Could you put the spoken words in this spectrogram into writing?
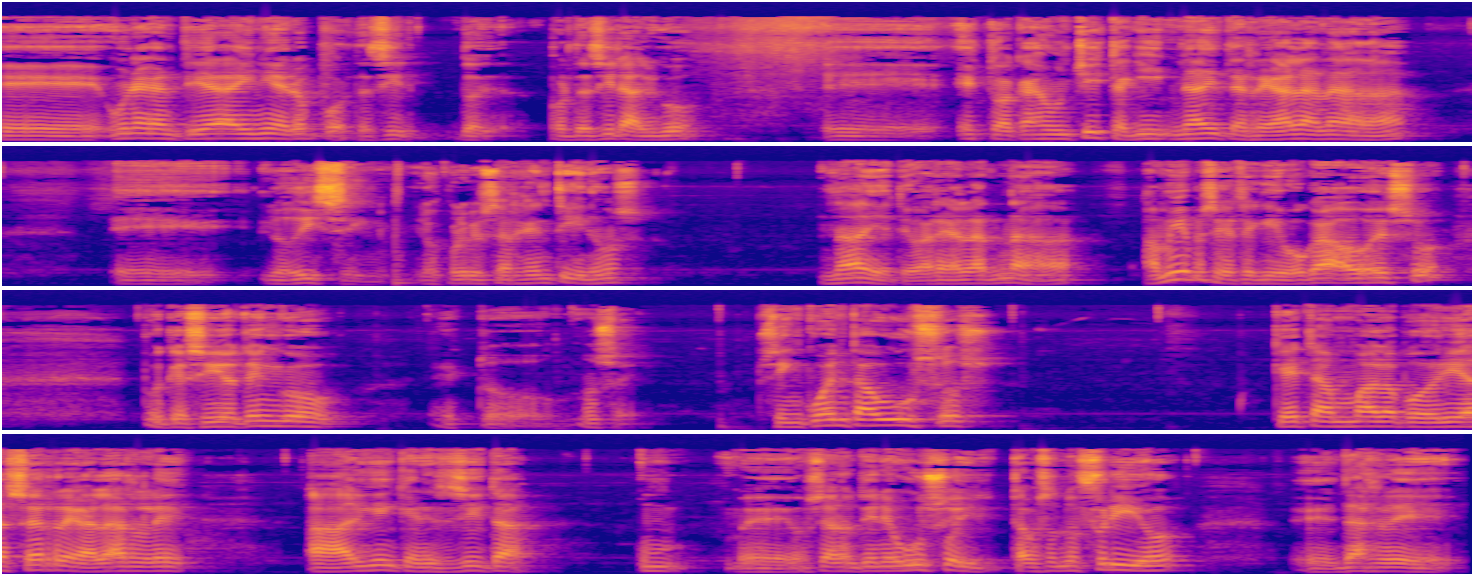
eh, una cantidad de dinero, por decir, por decir algo, eh, esto acá es un chiste, aquí nadie te regala nada, eh, lo dicen los propios argentinos, nadie te va a regalar nada. A mí me parece que está equivocado eso, porque si yo tengo, esto, no sé, 50 usos, ¿qué tan malo podría ser regalarle a alguien que necesita, un, o sea, no tiene uso y está pasando frío, eh, darle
